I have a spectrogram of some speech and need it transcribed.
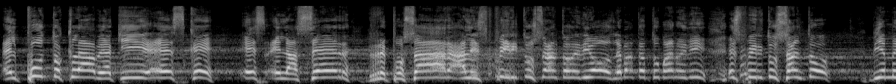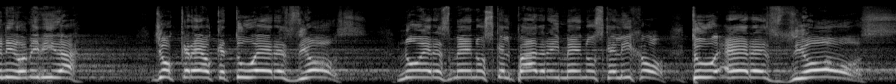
El punto clave aquí es que es el hacer reposar al Espíritu Santo de Dios. Levanta tu mano y di, Espíritu Santo, bienvenido a mi vida. Yo creo que tú eres Dios. No eres menos que el Padre y menos que el Hijo. Tú eres Dios.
